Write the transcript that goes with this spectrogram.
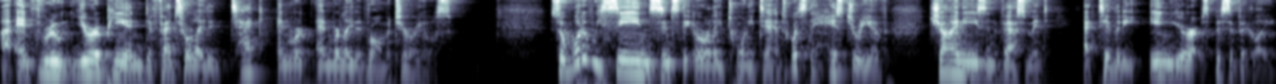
uh, and through European defense related tech and, re- and related raw materials. So, what have we seen since the early 2010s? What's the history of Chinese investment activity in Europe specifically?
